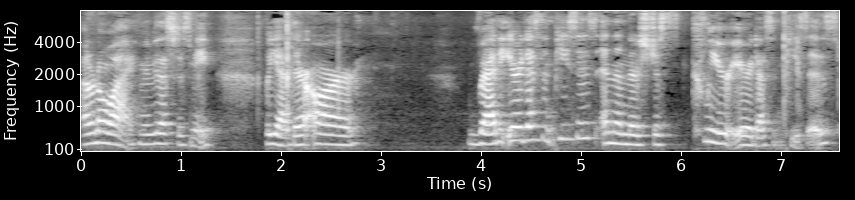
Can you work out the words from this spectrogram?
I don't know why. Maybe that's just me. But yeah, there are red iridescent pieces and then there's just clear iridescent pieces.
